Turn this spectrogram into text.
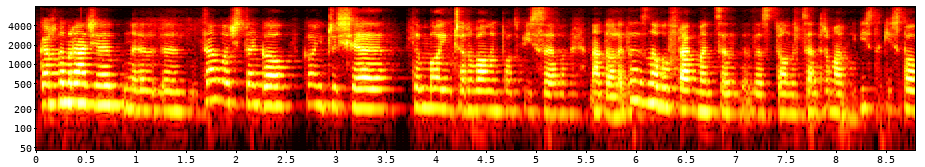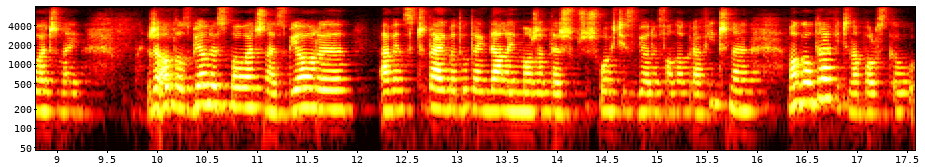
W każdym razie y, y, całość tego kończy się tym moim czerwonym podpisem na dole. To jest znowu fragment ze strony Centrum Archiwistyki Społecznej, że oto zbiory społeczne, zbiory, a więc czytajmy tutaj dalej, może też w przyszłości zbiory fonograficzne, mogą trafić na polską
